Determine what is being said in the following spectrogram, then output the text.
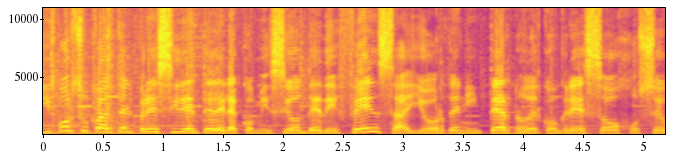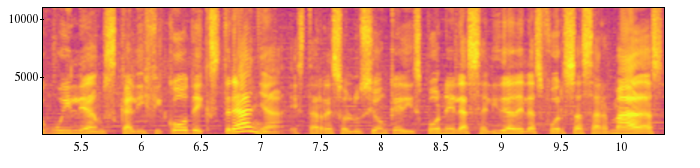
Y por su parte, el presidente de la Comisión de Defensa y Orden Interno del Congreso, José Williams, calificó de extraña esta resolución que dispone la salida de las Fuerzas Armadas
